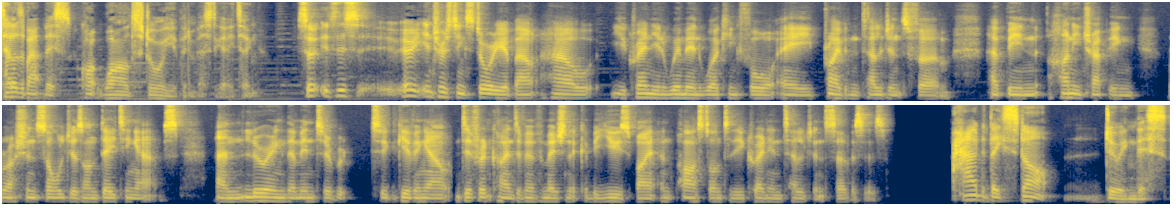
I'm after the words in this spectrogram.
Tell us about this quite wild story you've been investigating. So it's this very interesting story about how Ukrainian women working for a private intelligence firm have been honey trapping Russian soldiers on dating apps and luring them into to giving out different kinds of information that could be used by and passed on to the Ukrainian intelligence services. How did they start doing this,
